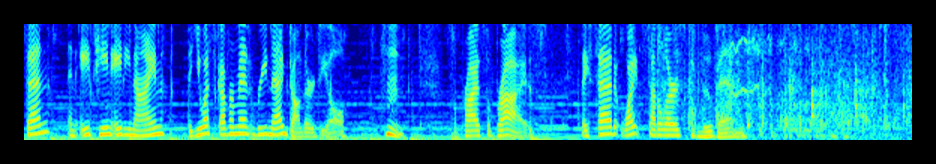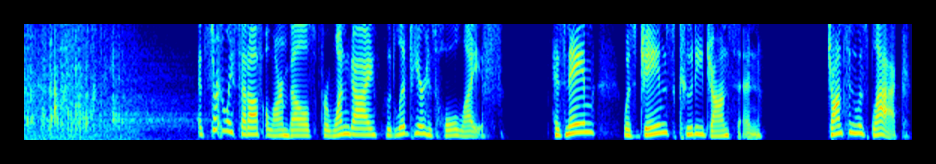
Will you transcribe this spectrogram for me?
Then, in 1889, the US government reneged on their deal. Hmm, surprise, surprise. They said white settlers could move in. It certainly set off alarm bells for one guy who'd lived here his whole life. His name was James Coody Johnson. Johnson was black,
